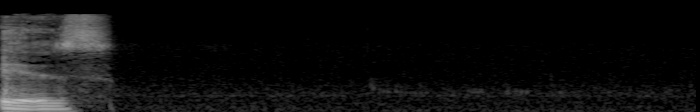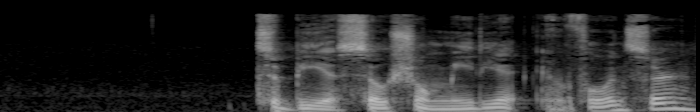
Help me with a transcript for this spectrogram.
is to be a social media influencer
